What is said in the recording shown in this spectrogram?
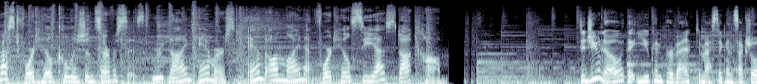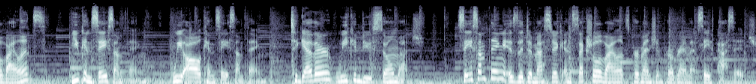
Trust Fort Hill Collision Services, Route 9 Amherst, and online at forthillcs.com. Did you know that you can prevent domestic and sexual violence? You can say something. We all can say something. Together, we can do so much. Say Something is the domestic and sexual violence prevention program at Safe Passage.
